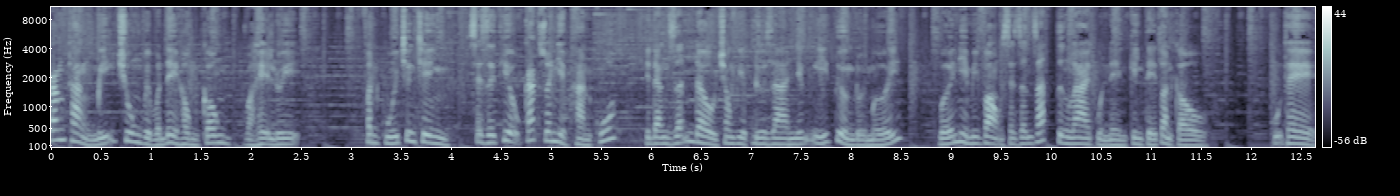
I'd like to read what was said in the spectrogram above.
căng thẳng Mỹ Trung về vấn đề Hồng Kông và hệ lụy. Phần cuối chương trình sẽ giới thiệu các doanh nghiệp Hàn Quốc hiện đang dẫn đầu trong việc đưa ra những ý tưởng đổi mới với niềm hy vọng sẽ dẫn dắt tương lai của nền kinh tế toàn cầu. Cụ thể,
